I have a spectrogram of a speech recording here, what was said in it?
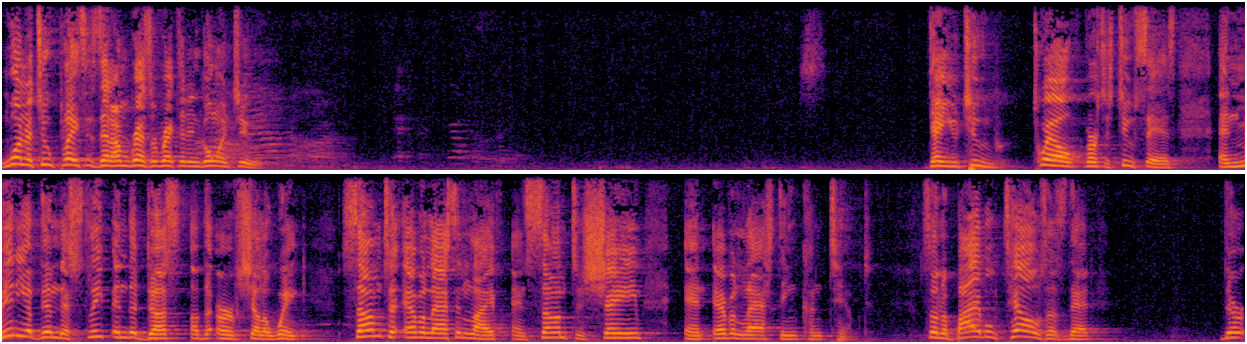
one or two places that I'm resurrected and going to. Daniel 2 12, verses 2 says, And many of them that sleep in the dust of the earth shall awake, some to everlasting life, and some to shame and everlasting contempt. So the Bible tells us that there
